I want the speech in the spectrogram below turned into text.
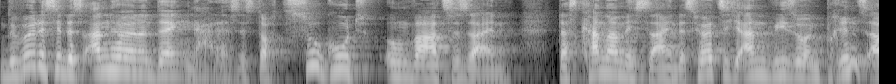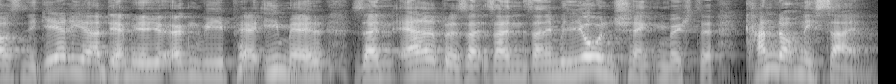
Und du würdest dir das anhören und denken, ja, das ist doch zu gut, um wahr zu sein. Das kann doch nicht sein. Das hört sich an wie so ein Prinz aus Nigeria, der mir irgendwie per E-Mail sein Erbe, seine, seine Millionen schenken möchte. Kann doch nicht sein.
